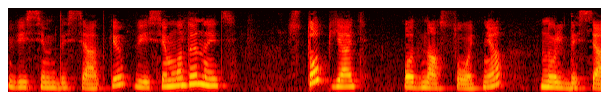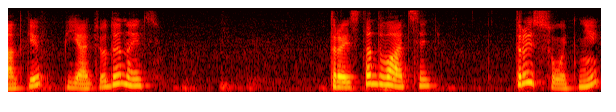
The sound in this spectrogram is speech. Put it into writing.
8 десятків, 8 одиниць. 105, 1 сотня, 0 десятків, 5 одиниць. 320, 3 сотні,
